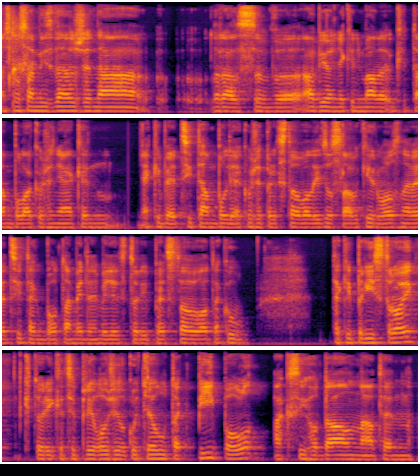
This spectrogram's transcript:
Aspoň sa mi zdá, že na raz v avióne, keď, mal, keď tam bolo akože nejaké, nejaké veci, tam boli akože predstavovali zo Slavky rôzne veci, tak bol tam jeden vedec, ktorý predstavoval takú, taký prístroj, ktorý keď si priložil ku telu, tak pípol, ak si ho dal na ten...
